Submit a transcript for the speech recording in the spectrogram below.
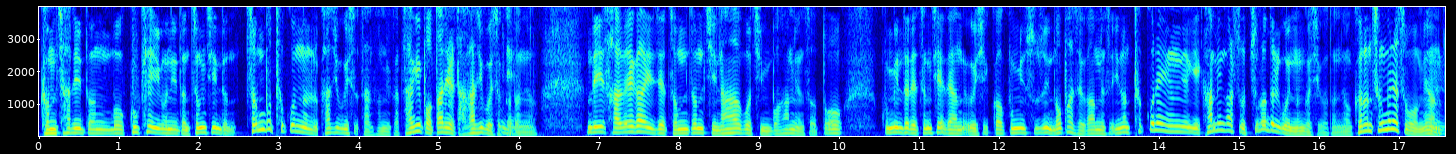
검찰이든 뭐 국회의원이든 정치인든 전부 특권을 가지고 있었지 않습니까? 자기 보따리를 다 가지고 있었거든요. 네. 근데 이 사회가 이제 점점 진화하고 진보하면서 또 국민들의 정치에 대한 의식과 국민 수준이 높아져 가면서 이런 특권의 영역이 가면 갈수록 줄어들고 있는 것이거든요. 그런 측면에서 보면 음.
